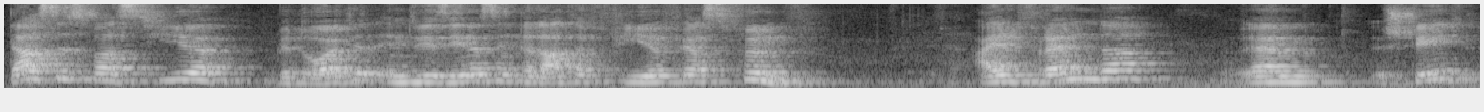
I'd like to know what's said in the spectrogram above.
Das ist, was hier bedeutet. Und wir sehen das in Galater 4, Vers 5. Ein Fremder ähm, steht,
